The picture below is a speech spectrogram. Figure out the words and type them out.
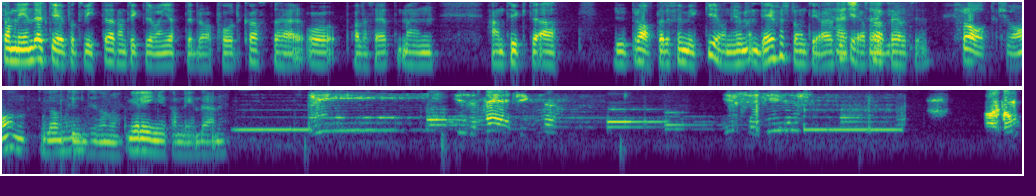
Tom Linder skrev på Twitter att han tyckte det var en jättebra podcast det här och på alla sätt. Men han tyckte att du pratade för mycket Johnny. Men det förstår inte jag. Jag tycker jag Hashtag. pratar hela tiden. Pratkvarn la han till till och med. Vi ringer Tom Linder här nu. Ja.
